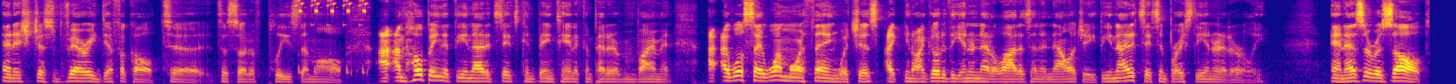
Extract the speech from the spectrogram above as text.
and it's just very difficult to to sort of please them all. I, am hoping that the United States can maintain a competitive environment. I, I, will say one more thing, which is I you know I go to the internet a lot as an analogy. The United States embraced the internet early, and as a result.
